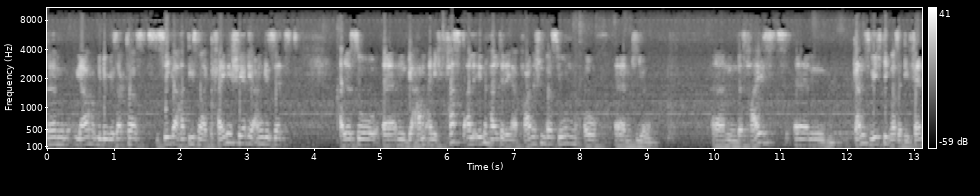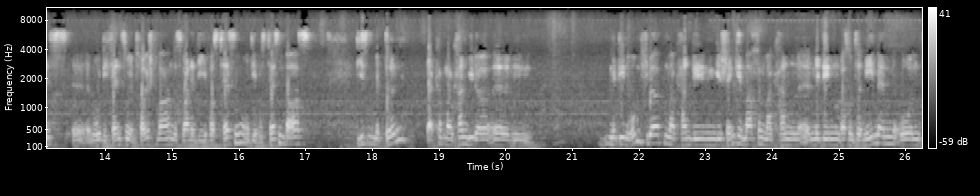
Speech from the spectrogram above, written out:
ähm, ja, wie du gesagt hast, Sega hat diesmal keine Schere angesetzt. Also, ähm, wir haben eigentlich fast alle Inhalte der japanischen Version auch ähm, hier. Ähm, das heißt, ähm, ganz wichtig, was ja die Fans, äh, wo die Fans so enttäuscht waren, das waren ja die Hostessen und die Hostessenbars. Die sind mit drin. Da kann, man kann wieder ähm, mit denen rumflirten, man kann denen Geschenke machen, man kann äh, mit denen was unternehmen und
